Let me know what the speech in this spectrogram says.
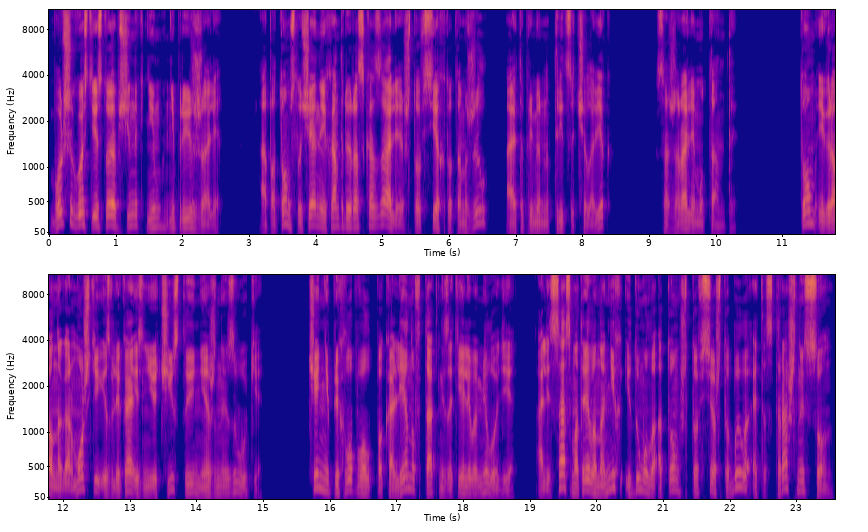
Больше гости из той общины к ним не приезжали. А потом случайные хантеры рассказали, что всех, кто там жил, а это примерно 30 человек, сожрали мутанты. Том играл на гармошке, извлекая из нее чистые нежные звуки. Ченни прихлопывал по колену в так незатейливой мелодии, А лиса смотрела на них и думала о том, что все, что было, это страшный сон.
